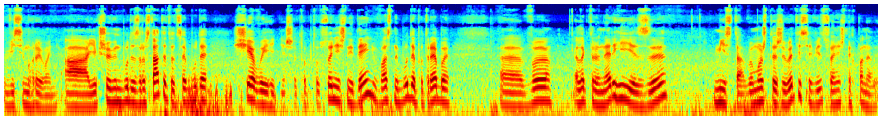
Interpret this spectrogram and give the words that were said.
8 гривень. А якщо він буде зростати, то це буде ще вигідніше. Тобто в сонячний день у вас не буде потреби е, в електроенергії з міста. Ви можете живитися від сонячних панелей.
